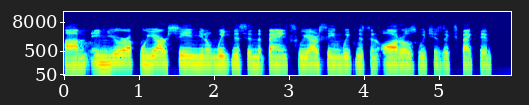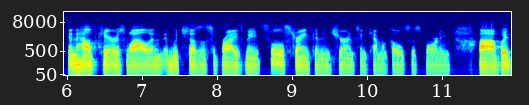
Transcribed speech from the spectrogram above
Um, in Europe, we are seeing, you know, weakness in the banks. We are seeing weakness in autos, which is expected and healthcare as well, and which doesn't surprise me. It's a little strength in insurance and chemicals this morning. Uh, but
